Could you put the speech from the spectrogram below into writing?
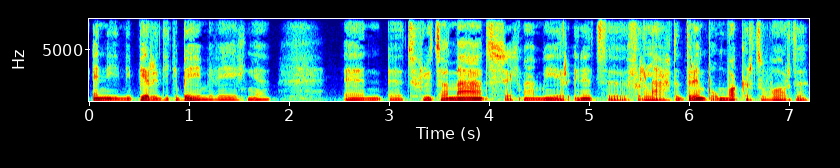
en die, die periodieke beenbewegingen. En het glutamaat, zeg maar, meer in het uh, verlaagde drempel om wakker te worden.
